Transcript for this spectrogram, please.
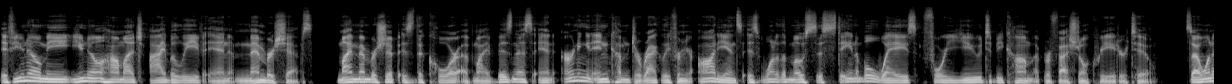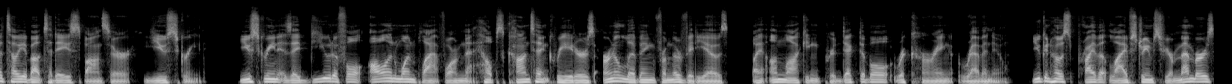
If you know me, you know how much I believe in memberships. My membership is the core of my business, and earning an income directly from your audience is one of the most sustainable ways for you to become a professional creator, too. So, I want to tell you about today's sponsor, Uscreen. Uscreen is a beautiful all in one platform that helps content creators earn a living from their videos by unlocking predictable, recurring revenue. You can host private live streams for your members,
